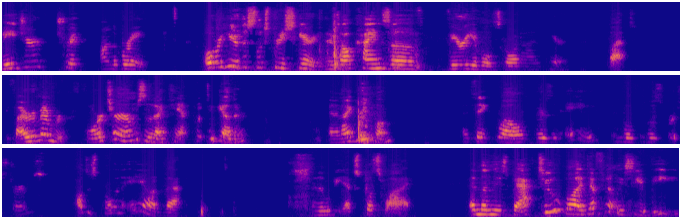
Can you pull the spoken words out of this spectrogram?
major trick on the brain. Over here, this looks pretty scary. There's all kinds of variables going on here. But if I remember four terms that I can't put together, and I group them, I think, well, there's an A in both of those first terms. I'll just pull an A out of that. And it'll be X plus Y. And then these back two, well, I definitely see a B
